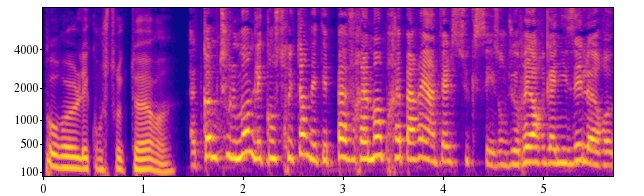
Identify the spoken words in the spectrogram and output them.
Pour euh, les constructeurs? Comme tout le monde, les constructeurs n'étaient pas vraiment préparés à un tel succès. Ils ont dû réorganiser leur euh,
